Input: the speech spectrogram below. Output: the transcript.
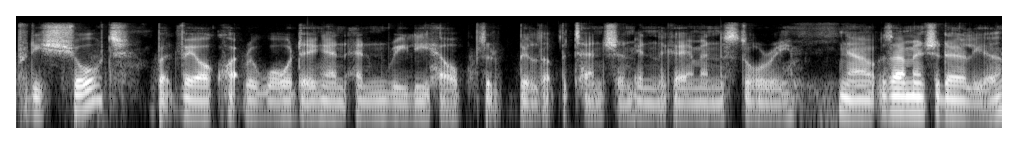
pretty short but they are quite rewarding and, and really help sort of build up the tension in the game and the story. Now as i mentioned earlier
